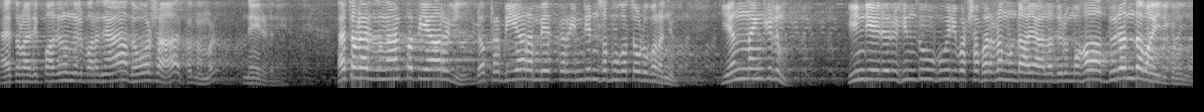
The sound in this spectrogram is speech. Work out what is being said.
ആയിരത്തി തൊള്ളായിരത്തി പതിനൊന്നിൽ പറഞ്ഞ ആ ദോഷ ഇപ്പം നമ്മൾ നേരിടുന്നു. ആയിരത്തി തൊള്ളായിരത്തി നാൽപ്പത്തി ആറിൽ doctor B R Ambedkar Indian സമൂഹത്തോട് പറഞ്ഞു എന്നെങ്കിലും ഇന്ത്യയിൽ ഒരു ഹിന്ദു ഭൂരിപക്ഷ ഭരണം ഉണ്ടായാൽ അതൊരു മഹാദുരന്തമായിരിക്കുമെന്ന്.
